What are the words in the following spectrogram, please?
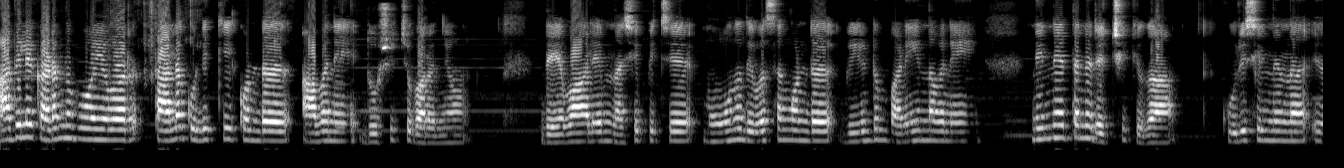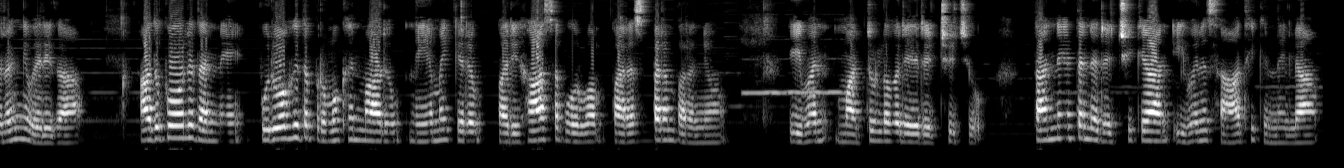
അതിലെ കടന്നുപോയവർ തല കുലുക്കിക്കൊണ്ട് അവനെ ദുഷിച്ചു പറഞ്ഞു. ദേവാലയം നശിപ്പിച്ച് മൂന്ന് ദിവസം കൊണ്ട് വീണ്ടും പണിയുന്നവനെ നിന്നെ തന്നെ രക്ഷിക്കുക കുരിശിൽ നിന്ന് ഇറങ്ങി വരിക. അതുപോലെ തന്നെ പുരോഹിത പ്രമുഖന്മാരും നിയമയ്ക്കരും പരിഹാസപൂർവം പരസ്പരം പറഞ്ഞു ഇവൻ മറ്റുള്ളവരെ രക്ഷിച്ചു. തന്നെ തന്നെ രക്ഷിക്കാൻ ഇവന് സാധിക്കുന്നില്ല.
